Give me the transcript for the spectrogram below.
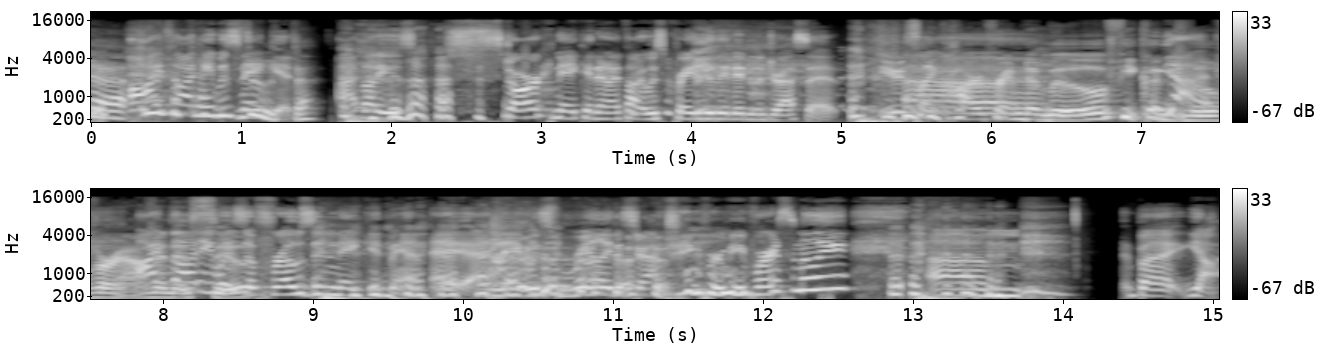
I it's a thought he tiny was suit. naked. I thought he was stark naked, and I thought it was crazy they didn't address it. It was like hard for him to move. He couldn't yeah, move around I in thought his he suit. was a frozen naked man, and, and it was really distracting for me personally. Um, but yeah,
